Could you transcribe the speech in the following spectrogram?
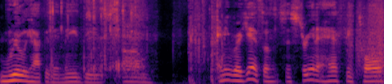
Really happy they made these. Um, anyway, yeah, so this is three and a half feet tall.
